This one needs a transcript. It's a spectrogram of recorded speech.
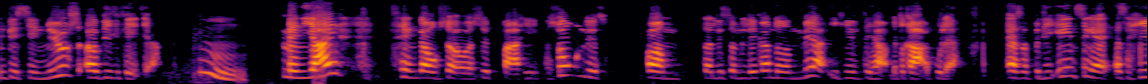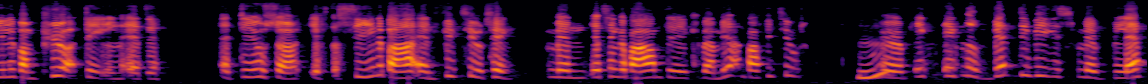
NBC News og Wikipedia. Hmm. Men jeg tænker jo så også bare helt personligt, om der ligesom ligger noget mere i hele det her med Dracula. Altså, fordi en ting er, altså hele vampyrdelen af det, at det jo så efter sine bare er en fiktiv ting. Men jeg tænker bare, om det kan være mere end bare fiktivt. Hmm. Øh, ikke, ikke nødvendigvis med Vlad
